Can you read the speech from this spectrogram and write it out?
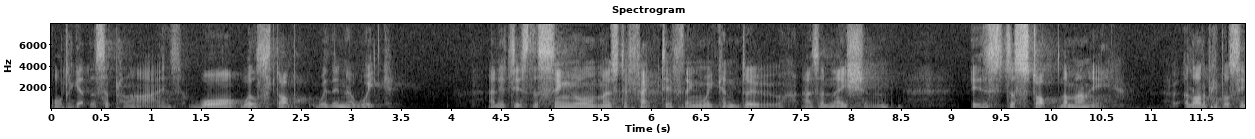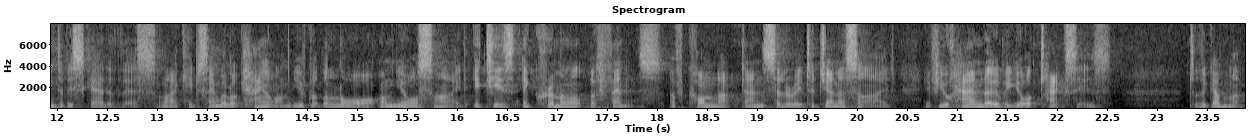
or to get the supplies, war will stop within a week. And it is the single most effective thing we can do as a nation is to stop the money a lot of people seem to be scared of this. And I keep saying, well, look, hang on, you've got the law on your side. It is a criminal offence of conduct ancillary to genocide if you hand over your taxes to the government.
